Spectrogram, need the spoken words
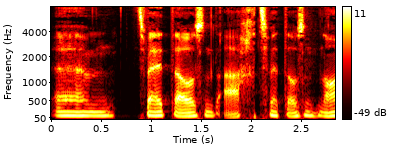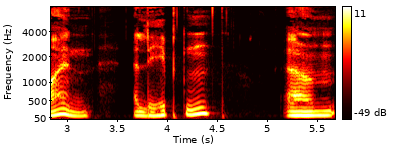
ähm, 2008, 2009 erlebten, ähm,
